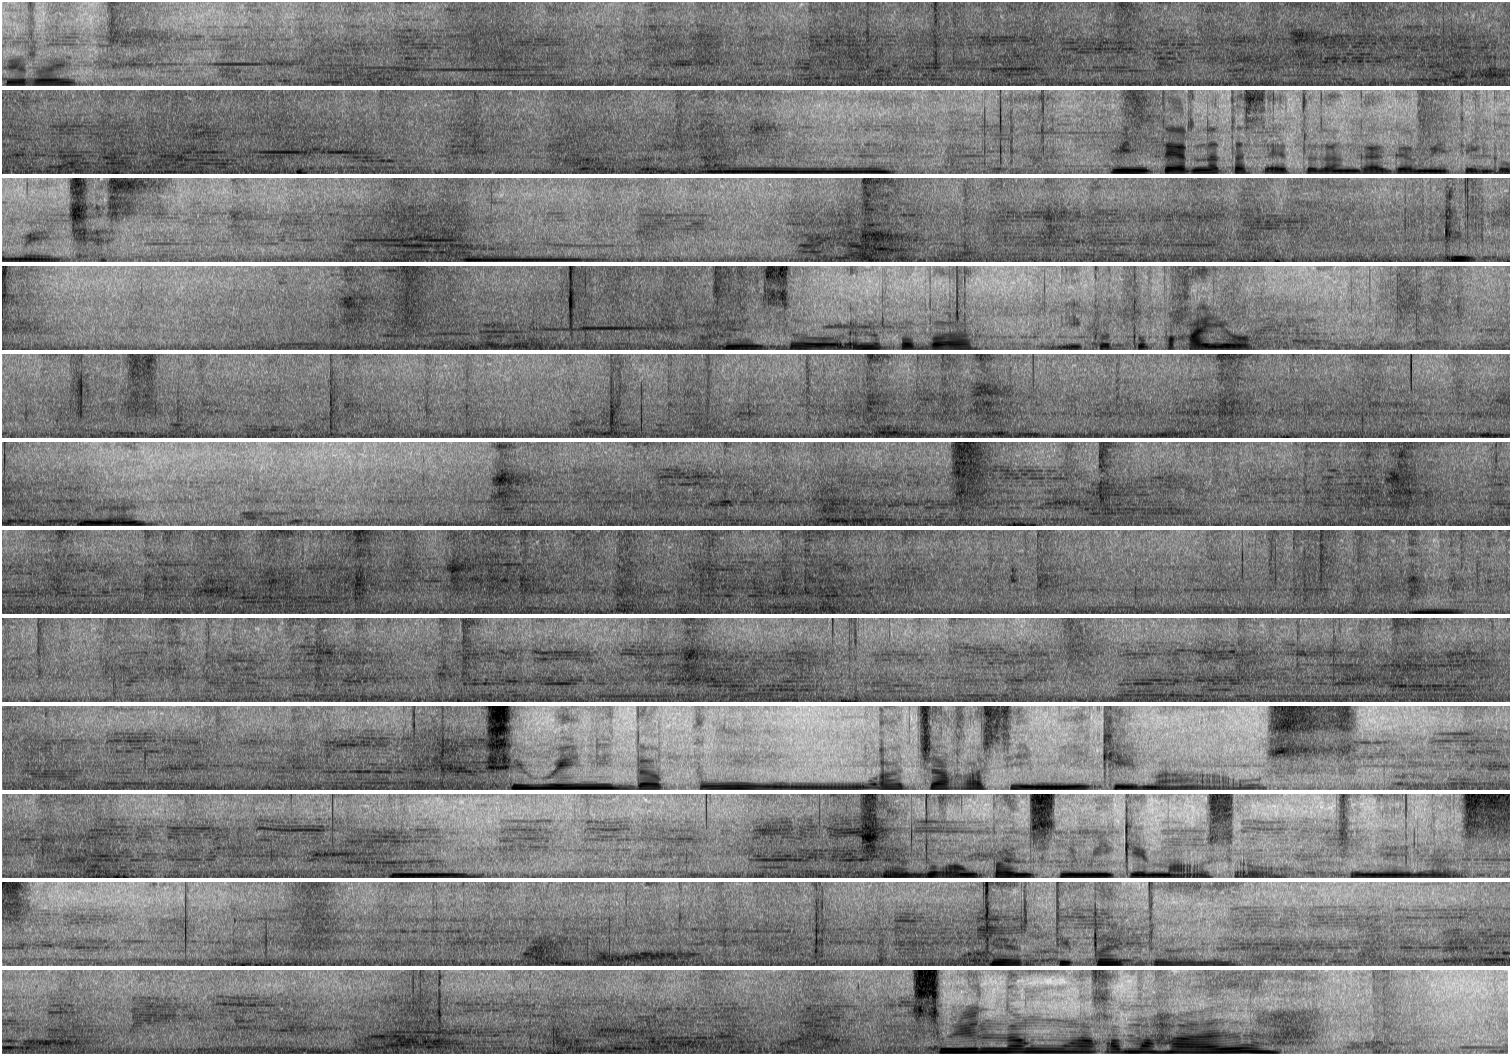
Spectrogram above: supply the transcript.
Tayo mga-copyright. Hmm. Winter na, tas ito lang gagamitin ko medyas. Hmm. Cute. So ano pa ba? Ikot ko pa kayo. Ayan. Si Winnie the Pooh at saka si Mickey Mouse. Hmm. Masyado kang fans ni Mickey Mouse, oh. Chinelas. Thirty-five dollar. So, yun lang mga kamahal.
